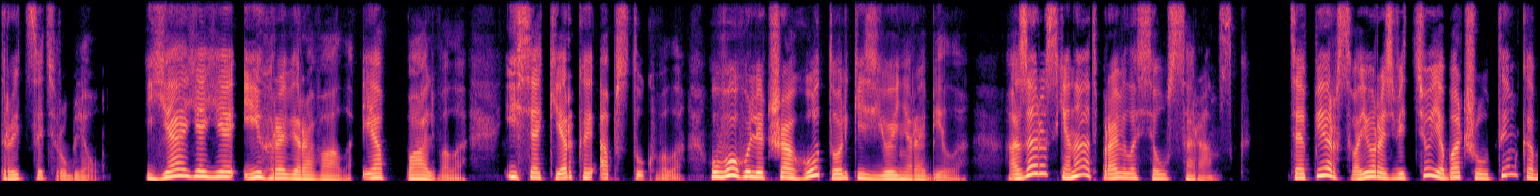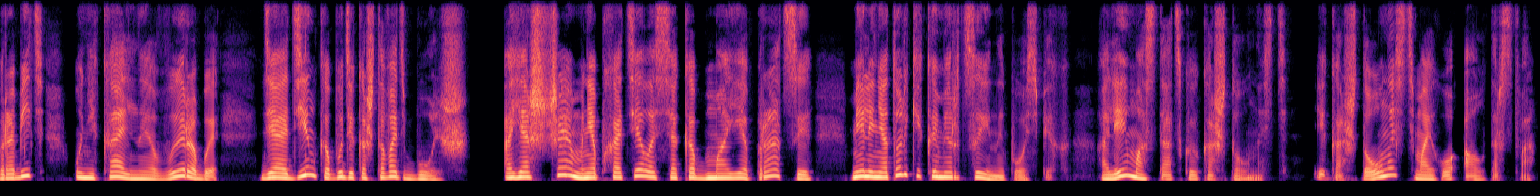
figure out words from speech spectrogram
930 рублёў. Я яе і гравіравала і апальвала і сякеркай абстуквала. Увогуле чаго толькі з ёй не рабіла. А зараз яна адправілася ў саранск. Цяпер сваё развіццё я бачу ў тым, каб рабіць унікальныя вырабы, дзе адзінка будзе каштаваць больш. А яшчэ мне б хацелася, каб мае працы мелі не толькі камерцыйны поспех, але і мастацкую каштоўнасць і каштоўнасць майго аўтарства.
